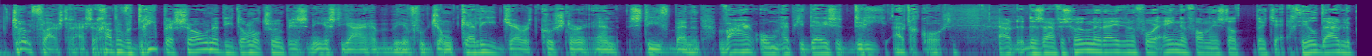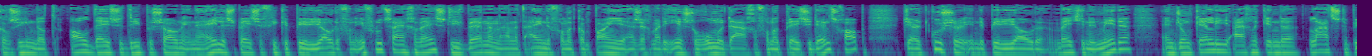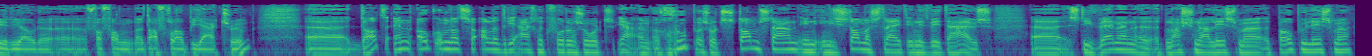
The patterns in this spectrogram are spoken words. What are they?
Trump-fluisteraars. Het gaat over drie personen die Donald Trump in zijn eerste jaar hebben beïnvloed: John Kelly, Jared Kushner en Steve Bannon. Waarom heb je deze drie uitgekozen? Nou, er zijn verschillende redenen voor. Eén daarvan is dat, dat je echt heel duidelijk kan zien dat al deze drie personen in een hele specifieke periode van invloed zijn geweest. Steve Bannon aan het einde van de campagne en zeg maar de eerste honderd dagen van het presidentschap. Jared Kushner in de periode een beetje in het midden. En John Kelly eigenlijk in de laatste periode eh, van, van het afgelopen jaar Trump. Eh, dat en ook omdat ze alle drie eigenlijk voor een soort ja, een, een groep, een soort stam staan in, in die stammenstrijd in het Witte Huis. Eh, Steve Bannon, het nationalisme, het populisme.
